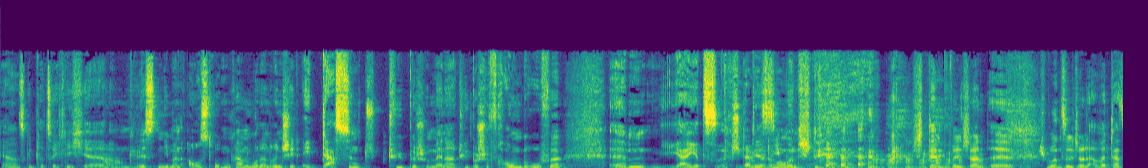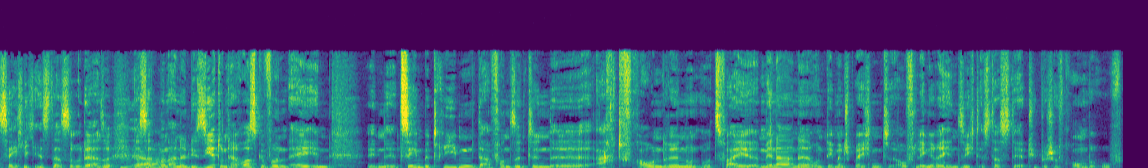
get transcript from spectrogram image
Ja, es gibt tatsächlich äh, ah, okay. Listen, die man ausdrucken kann, wo dann drin steht, ey, das sind typische Männer, typische Frauenberufe. Ähm, ja, jetzt Stempel der Simon Stempel schon, äh, schmunzelt schon, aber tatsächlich ist das so. Ne? Also ja. das hat man analysiert und herausgefunden, ey, in, in zehn Betrieben davon sind in, äh, acht Frauen drin und nur zwei äh, Männer. Ne? Und dementsprechend auf längere Hinsicht ist das der typische Frauenberuf.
